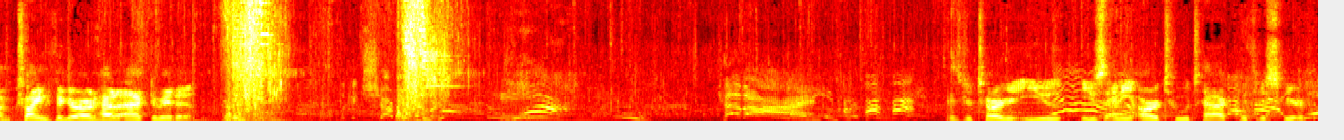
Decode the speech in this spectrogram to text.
I'm trying to figure out how to activate it. As ever. Yeah. Come on! As your target, use use any R2 attack with your spear.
